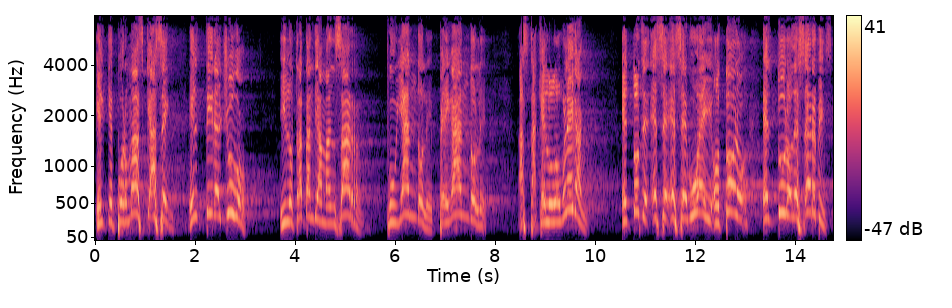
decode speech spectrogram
El que por más que hacen, él tira el yugo y lo tratan de amansar, puyándole, pegándole, hasta que lo doblegan. Entonces ese, ese buey o toro es duro de cerviz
